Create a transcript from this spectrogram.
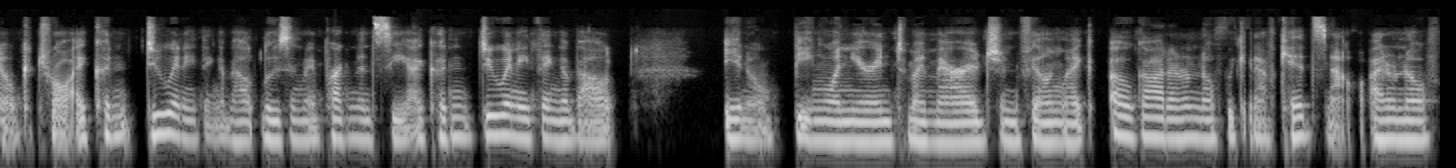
no control, I couldn't do anything about losing my pregnancy, I couldn't do anything about you know, being one year into my marriage and feeling like, oh God, I don't know if we can have kids now. I don't know if,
